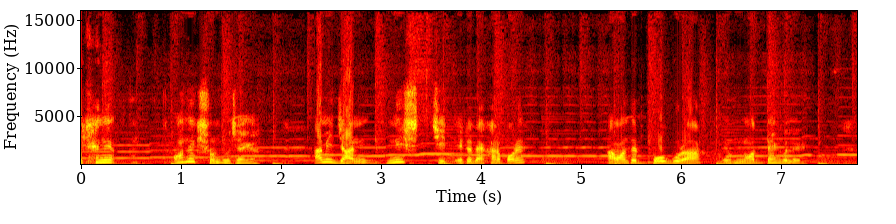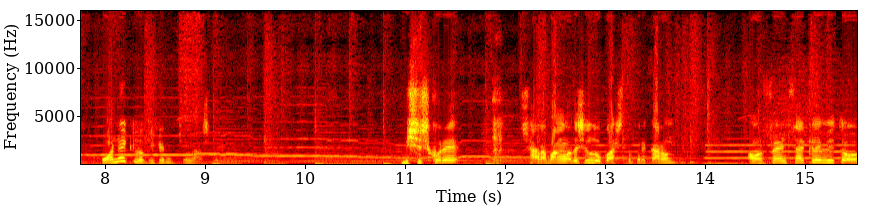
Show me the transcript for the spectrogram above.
এখানে অনেক সুন্দর জায়গা। আমি জানি, নিশ্চিত এটা দেখার পরে আমাদের বগুড়া এবং নর্থ বেঙ্গলের অনেক লোক এখানে চলে আসবে। বিশেষ করে সারা বাংলাদেশের লোক আসতে পারে, কারণ আমার ফ্রেন্ড সার্কেলের ভিতর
